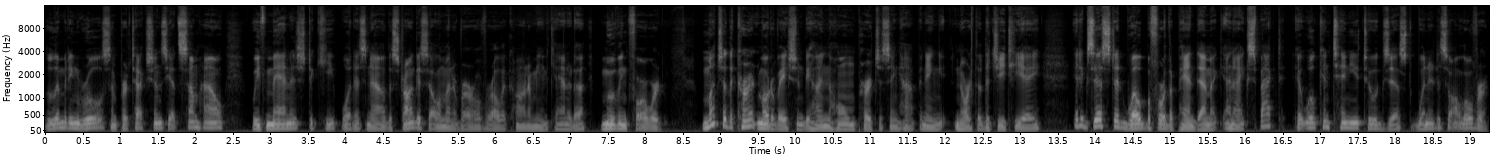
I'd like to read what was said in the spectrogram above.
limiting rules and protections, yet somehow we've managed to keep what is now the strongest element of our overall economy in Canada moving forward. Much of the current motivation behind the home purchasing happening north of the GTA, it existed well before the pandemic, and I expect it will continue to exist when it is all over.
